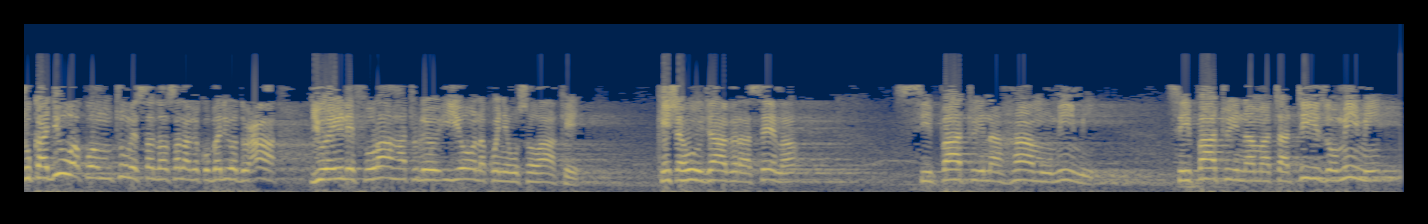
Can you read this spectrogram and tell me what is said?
Tukajua tuka kwa mtume sallallahu alaihi wasallam amekubaliwa dua juu ya ile furaha tuliyoiona kwenye uso wake. Kisha huyu jabir asema sipatwi na hamu mimi sipatwi na matatizo mimi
